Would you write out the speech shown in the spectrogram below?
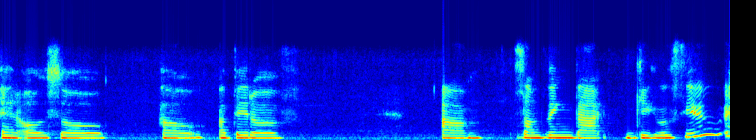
and also uh, a bit of um, something that giggles you.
